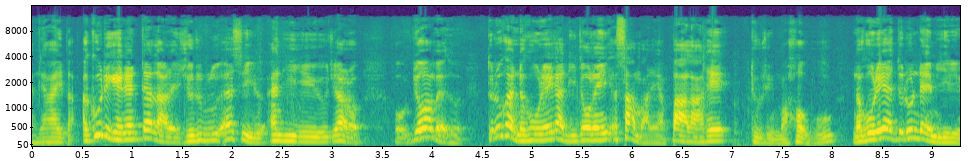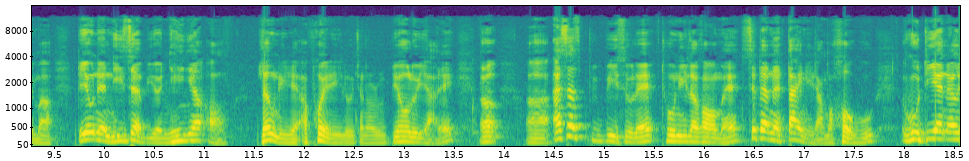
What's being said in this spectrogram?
အများကြီးပါအခုတကယ်တမ်းတက်လာတဲ့ UWSC တို့ NDA ကိုကျတော့ဟိုပြောရမယ်ဆိုသူတို့ကငကိုတွေကဒီတော်လှန်ရေးအစမှာတွေကပါလာတဲ့သူတွေမဟုတ်ဘူးငကိုတွေကသူတို့နယ်မြေတွေမှာတရုတ်နဲ့နီးစပ်ပြီးတော့ငြိမ်းချမ်းအောင်လုပ်နေတဲ့အဖွဲ့တွေလို့ကျွန်တော်တို့ပြောလို့ရတယ်အဲ့တော့အာ SSPP ဆိုလဲထိုနီ၎င်းပဲစစ်တပ်နဲ့တိုက်နေတာမဟုတ်ဘူးအခု TNL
